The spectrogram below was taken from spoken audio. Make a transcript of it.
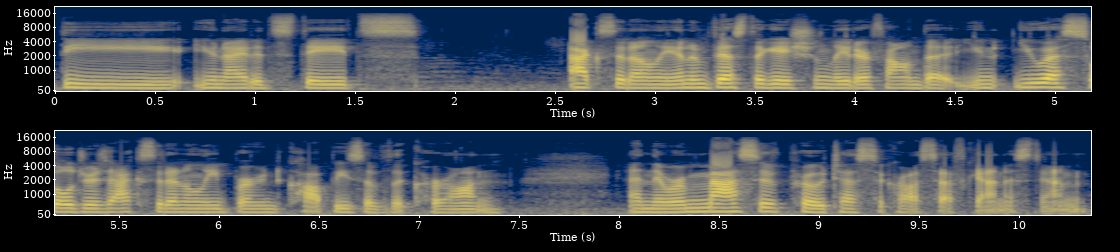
the United States accidentally, an investigation later found that U US soldiers accidentally burned copies of the Quran. And there were massive protests across Afghanistan.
